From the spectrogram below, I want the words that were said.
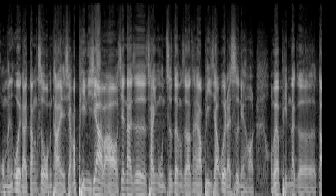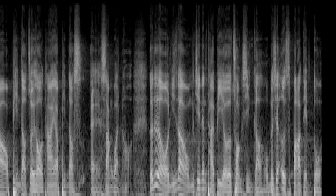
我们未来当时我们台湾也想要拼一下吧，哦，现在是蔡英文执政的时候，他要拼一下未来四年哈，我们要拼那个到拼到最后，他要拼到四诶三万哈。可是哦，你知道我们今天台币又创新高，我们现在二十八点多，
